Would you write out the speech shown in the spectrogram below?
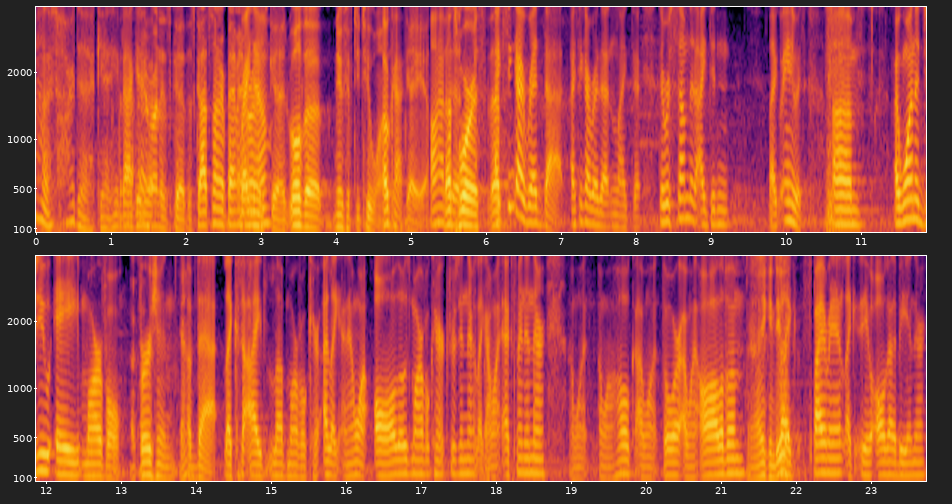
Oh, it's hard to get The back Batman into. run is good. The Scott Snyder Batman Right run now? is good. Well, the New Fifty Two one. Okay. Yeah, yeah. I'll have that's to- worth. That's, I think I read that. I think I read that and liked it. There were some that I didn't like. Anyways, um, I want to do a Marvel Okay. version Yeah. of that. Like, cause I love Marvel characters. I like, and I want all those Marvel characters in there. Like, I want X Men in there. I want, I want Hulk. I want Thor. I want all of them. Now you can do like, it. Spider Man. Like, they all got to be in there.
